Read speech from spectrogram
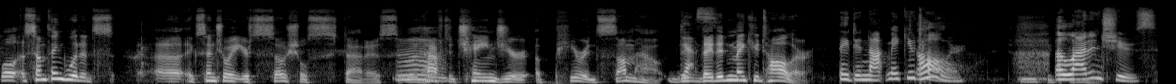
Well, something would it's, uh, accentuate your social status. It would have to change your appearance somehow. Th- Mm. Yes. They didn't make you taller. They did not make you taller. Aladdin shoes.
